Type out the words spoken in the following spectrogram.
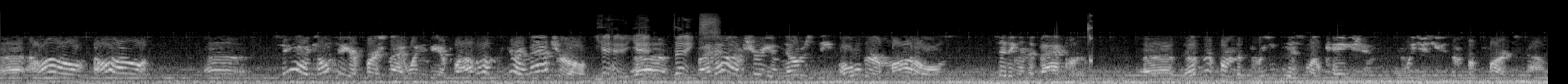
Uh, hello? Hello? Uh, see, I told you your first night wouldn't be a problem. You're a natural. Yeah, yeah, Uh, thanks. By now, I'm sure you've noticed the older models sitting in the back room. Uh, those are from the previous location, and we just use them for parts now.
